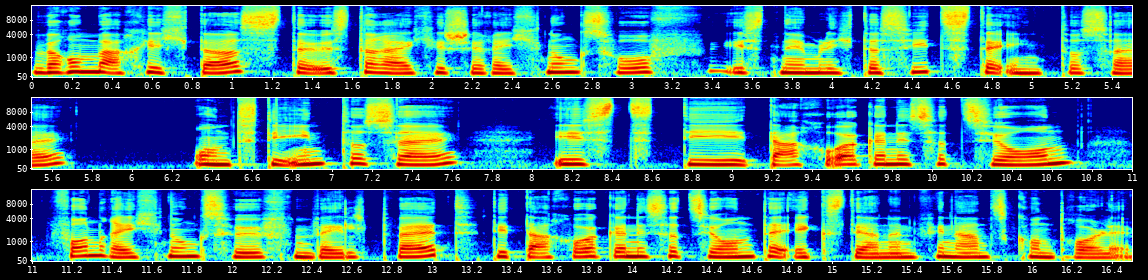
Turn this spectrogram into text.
Warum mache ich das? Der österreichische Rechnungshof ist nämlich der Sitz der Intosei und die Intosei ist die Dachorganisation von Rechnungshöfen weltweit, die Dachorganisation der externen Finanzkontrolle.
